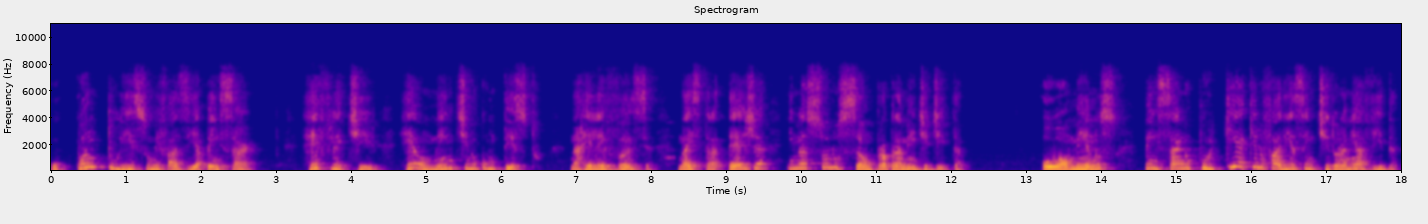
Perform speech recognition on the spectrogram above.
O quanto isso me fazia pensar, refletir realmente no contexto, na relevância, na estratégia e na solução propriamente dita. Ou, ao menos, pensar no porquê aquilo faria sentido na minha vida.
